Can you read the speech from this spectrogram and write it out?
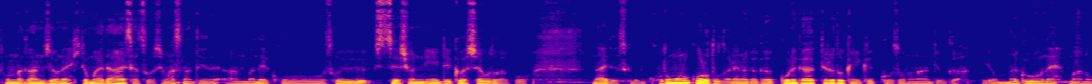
そんな感じをね、人前で挨拶をしますなんて、ね、あんまね、こう、そういうシチュエーションに出くわしちゃうことがこう、ないですけども、子供の頃とかね、なんか学校に通ってる時に結構その、なんていうか、いろんなこうね、まあ、あのー、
